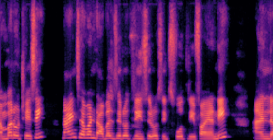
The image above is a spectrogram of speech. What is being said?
నెంబర్ వచ్చేసి nine seven double zero three zero six four three five అండి. అండ్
